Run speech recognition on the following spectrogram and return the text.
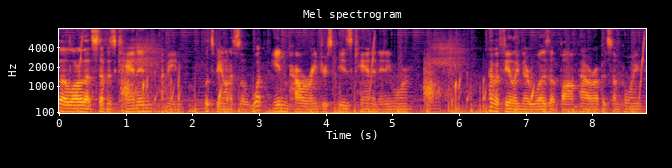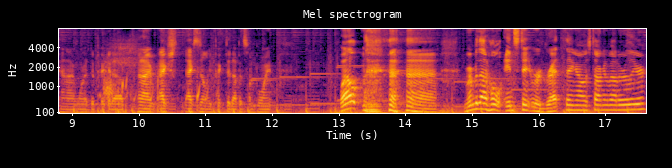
a lot of that stuff is canon. I mean, let's be honest though, what in Power Rangers is canon anymore? I have a feeling there was a bomb power-up at some point, and I wanted to pick it up, and I actually accidentally picked it up at some point. Well, remember that whole instant regret thing I was talking about earlier?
